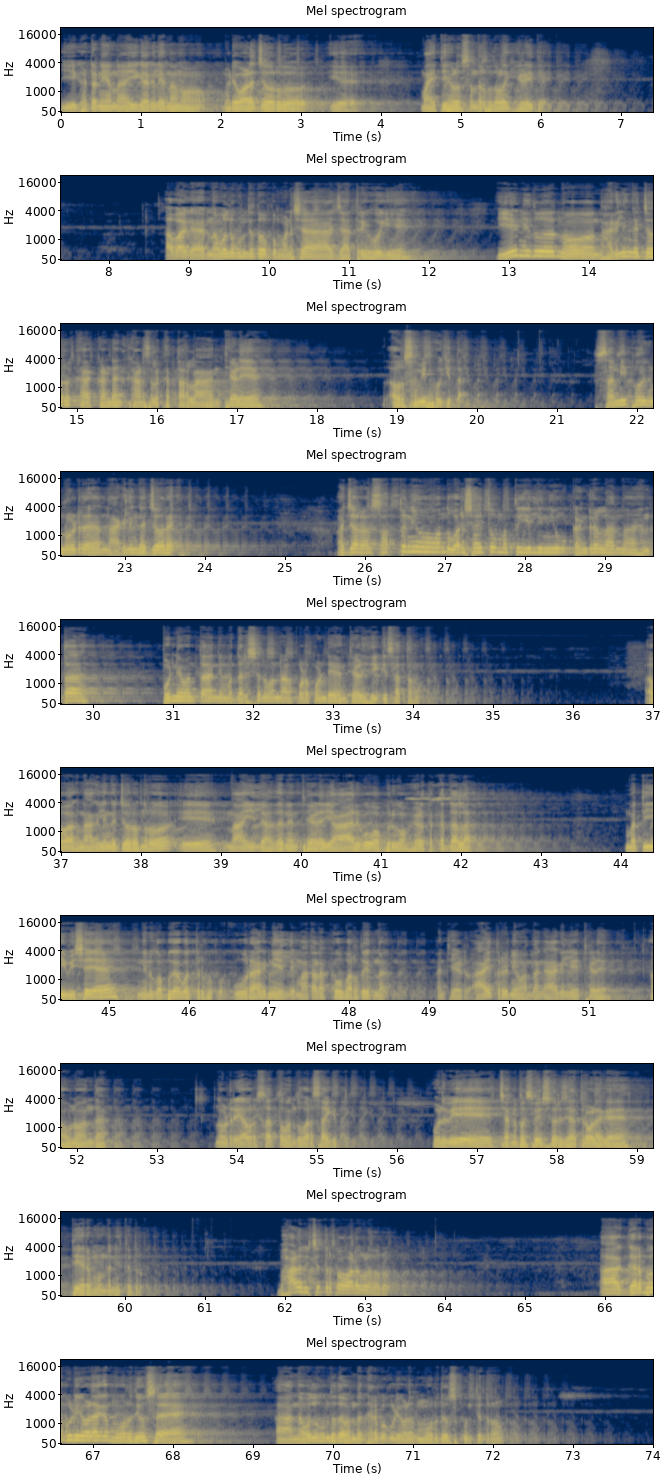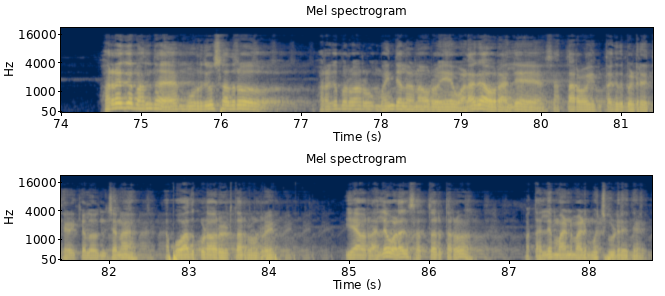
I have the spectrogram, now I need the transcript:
ಈ ಘಟನೆಯನ್ನು ಈಗಾಗಲೇ ನಾನು ಮಡಿವಾಳಜ್ಜಿಯವರು ಈ ಮಾಹಿತಿ ಹೇಳೋ ಸಂದರ್ಭದೊಳಗೆ ಹೇಳಿದ್ದೆ. ಆವಾಗ ನವಲಗುಂದದ ಒಬ್ಬ ಮನುಷ್ಯ ಜಾತ್ರೆಗೆ ಹೋಗಿ ಏನಿದು ನೋ ನಾಗಲಿಂಗಜ್ಜವ್ರು ಕಂಡಂಗೆ ಕಾಣಿಸ್ಲಕತ್ತಾರಲ್ಲ ಅಂಥೇಳಿ ಅವ್ರ ಸಮೀಪ ಹೋಗಿದ್ದ. ಸಮೀಪ ಹೋಗಿ ನೋಡ್ರೆ ನಾಗಲಿಂಗ ಅಜ್ಜವ್ರೆ ಅಜ್ಜಾರ ಸತ್ತು ನೀವು ಒಂದು ವರ್ಷ ಆಯ್ತು ಮತ್ತು ಇಲ್ಲಿ ನೀವು ಕಂಡ್ರಲ್ಲ ಅನ್ನೋ ಎಂಥ ಪುಣ್ಯವಂತ ನಿಮ್ಮ ದರ್ಶನವನ್ನು ನಾನು ಪಡ್ಕೊಂಡೆ ಅಂತೇಳಿ ಹೀಗೆ ಸತ್ತವ. ಅವಾಗ ನಾಗಲಿಂಗಜ್ಜವ್ರು ಅಂದರು, ಏ, ನಾ ಇಲ್ಲಿ ಅದನೆ ಅಂತ ಹೇಳಿ ಯಾರಿಗೂ ಒಬ್ರಿಗೂ ಹೇಳ್ತಕ್ಕದ್ದಲ್ಲ. ಮತ್ತೆ ಈ ವಿಷಯ ನಿನಗೊಬ್ಬಗ ಗೊತ್ತಿರ್ಬೇಕು. ಊರಾಗ ನೀ ಎಲ್ಲಿ ಮಾತಾಡಕ್ಕೆ ಹೋಗ್ಬಾರ್ದು ಇದನ್ನ ಅಂತ ಹೇಳ್ರು. ಆಯ್ತು ರೀ, ನೀವು ಅಂದಂಗೆ ಆಗಲಿ ಅಂತ ಹೇಳಿ. ಅವನು ಅಂದ. ನೋಡ್ರಿ, ಅವ್ರು ಸತ್ತ ಒಂದು ವರ್ಷ ಆಗಿತ್ತು. ಉಳ್ವಿ ಚನ್ನಬಸವೇಶ್ವರ ಜಾತ್ರೆ ಒಳಗೆ ತೇರ ಮುಂದೆ ನಿಂತಿದ್ರು. ಬಹಳ ವಿಚಿತ್ರ ಪವಾಡಗಳು ಅವರು. ಆ ಗರ್ಭಗುಡಿ ಒಳಗೆ ಮೂರು ದಿವಸ, ಆ ನವಲಗುಂದದ ಒಂದು ಗರ್ಭಗುಡಿ ಒಳಗೆ ಮೂರು ದಿವಸ ಕುಂತಿದ್ರು. ಹೊರಗೆ ಬಂದ ಮೂರು ದಿವಸ ಆದರೂ ಹೊರಗೆ ಬರೋರು ಮಂದಿಲ್ಲ ನಾವು ಏ, ಒಳಗೆ ಅವ್ರು ಅಲ್ಲೇ ಸತ್ತಾರ ಹೋಗಿ ತೆಗೆದು ಬಿಡ್ರಿ ಅಂತ ಹೇಳಿ ಕೆಲವೊಂದು ಜನ ಅಪವಾದ ಕೂಡ ಅವ್ರು ಇರ್ತಾರೆ ನೋಡ್ರಿ. ಏ, ಅವ್ರು ಅಲ್ಲೇ ಒಳಗೆ ಸತ್ತರ್ತಾರೋ, ಮತ್ತು ಅಲ್ಲೇ ಮಾಡಿ ಮಾಡಿ ಮುಚ್ಚಿಬಿಡ್ರಿ ಅಂತ ಹೇಳಿ.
